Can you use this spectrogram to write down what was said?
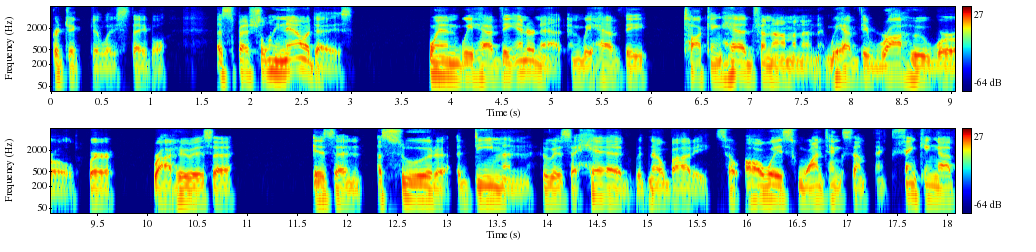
particularly stable, especially nowadays when we have the internet and we have the talking head phenomenon. We have the Rahu world, where Rahu is a is an asura, a demon who is a head with no body. So always wanting something, thinking up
